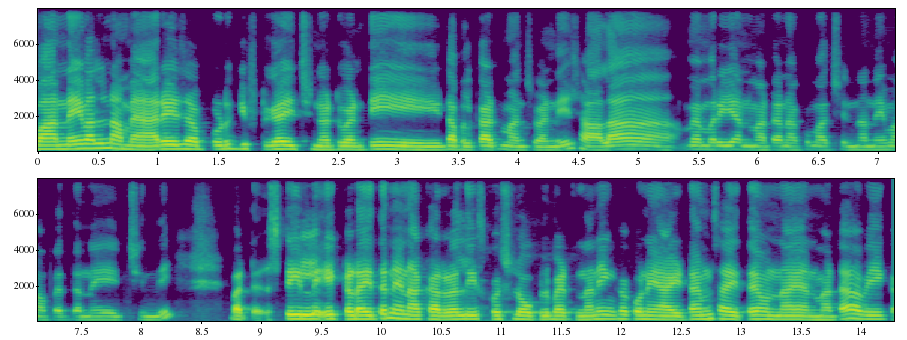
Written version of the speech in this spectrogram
మా అన్నయ్య వాళ్ళు నా మ్యారేజ్ అప్పుడు గిఫ్ట్‌గా ఇచ్చినటువంటి డబుల్ కాట్ మంచం అండి. చాలా మెమరీ అనమాట నాకు మా చిన్నన్నయ్య, మా పెద్దన్నయ్య ఇచ్చింది. బట్ స్టిల్ ఇక్కడైతే నేను ఆ కర్రలు తీసుకొచ్చి లోపల పెట్టినాను ఇంకా కొన్ని ఐటమ్స్ అయితే ఉన్నాయన్నమాట. అవి ఇక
